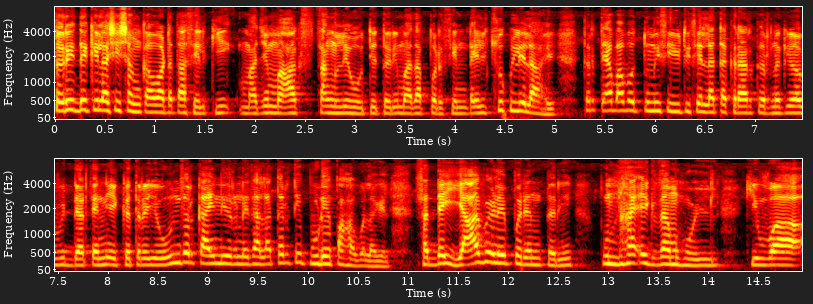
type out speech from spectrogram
तरी देखील अशी शंका वाटत असेल की माझे मार्क्स चांगले होते तरी माझा पर्सेंटाईल चुकलेला आहे. तर त्याबाबत तुम्ही सी ई टी सेलला तक्रार करणं किंवा विद्यार्थ्यांनी एकत्र येऊन जर काही निर्णय झाला तर ते पुढे पाहावं लागेल. सध्या या वेळेपर्यंत तरी पुन्हा एक्झाम होईल किंवा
